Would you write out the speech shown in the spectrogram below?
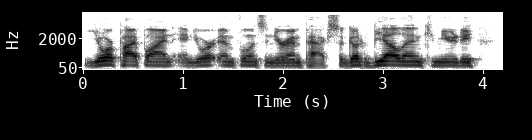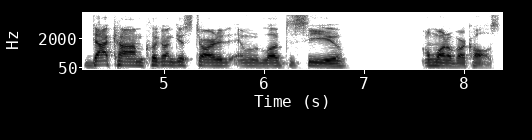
your pipeline and your influence and your impact. So go to blncommunity.com, click on get started, and we would love to see you on one of our calls.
